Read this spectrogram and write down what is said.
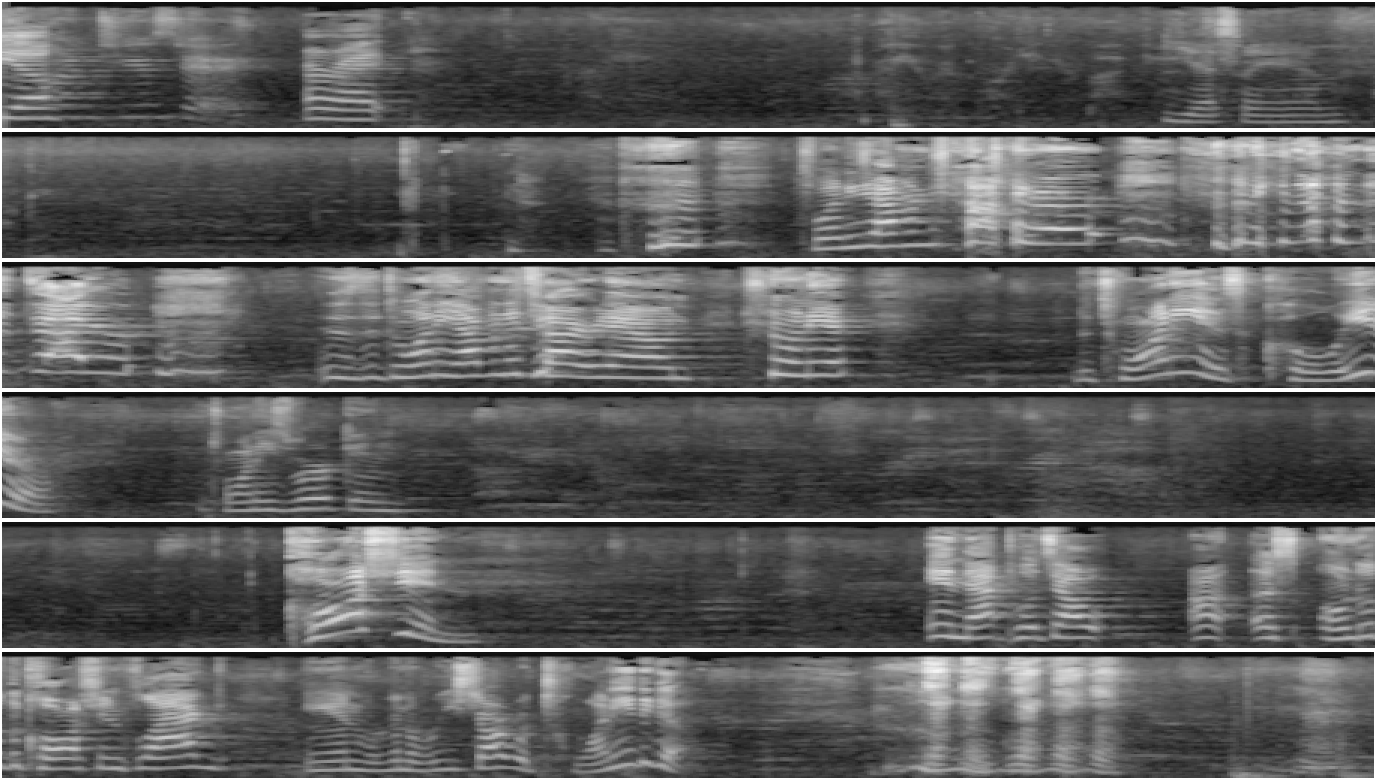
Ya. on Tuesday. all right. Are you recording your podcast? Yes, I am. 20's having a tire. 20's having a tire. Is the 20 having a tire down? 20. The 20 is clear. 20's working. Caution! And that puts out uh, us under the caution flag. And we're going to restart with 20 to go.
